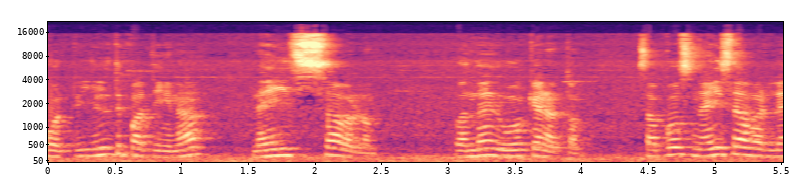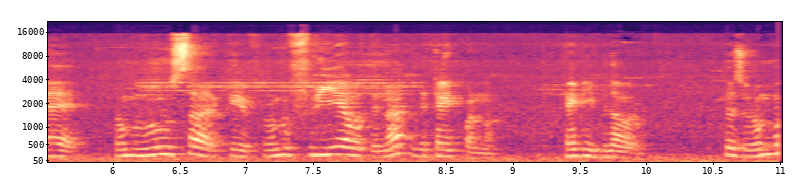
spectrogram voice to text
போட்டு இழுத்து பார்த்தீங்கன்னா நைஸாக வரணும். வந்தால் இது ஓகேன்னு அர்த்தம். சப்போஸ் நைஸாக வரல ரொம்ப லூஸாக இருக்குது ரொம்ப ஃப்ரீயாக வருதுன்னா இதை டைட் பண்ணணும். டைட்டிங் இப்படி தான் வரும். ரொம்ப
